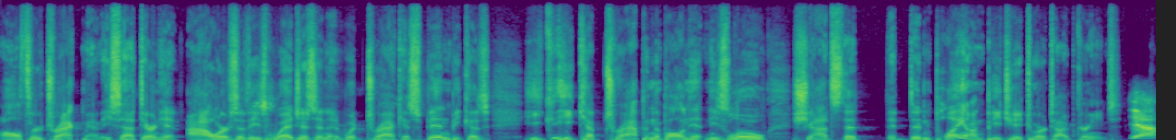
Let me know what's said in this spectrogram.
all through TrackMan. He sat there and hit hours of these wedges, and it would track his spin because he he kept trapping the ball and hitting these low shots that that didn't play on PGA Tour type greens. Yeah,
